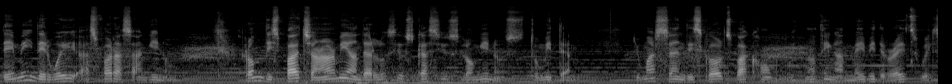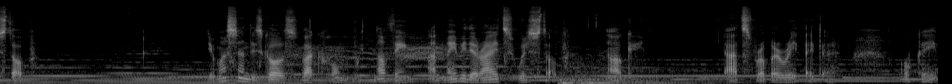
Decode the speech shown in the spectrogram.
They made their way as far as Anginum. Rome dispatched an army under Lucius Cassius Longinus to meet them. You must send these Gauls back home with nothing and maybe the raids will stop. You must send these Gauls back home with nothing and maybe the raids will stop. Okay. That's proper read right there. Okay.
